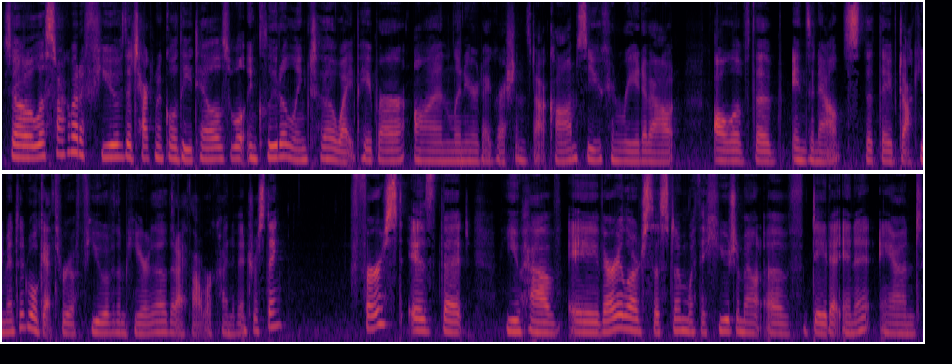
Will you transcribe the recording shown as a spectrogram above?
So let's talk about a few of the technical details. We'll include a link to the white paper on lineardigressions.com so you can read about all of the ins and outs that they've documented. We'll get through a few of them here, though, that I thought were kind of interesting. First is that you have a very large system with a huge amount of data in it and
